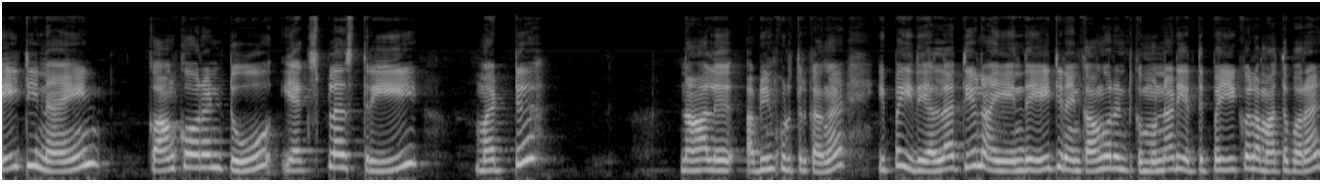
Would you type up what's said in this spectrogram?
eighty nine congruent to x plus three மட்டு நாலு அப்படின்னு கொடுத்துருக்காங்க. இப்போ இது எல்லாத்தையும் நான் இந்த எயிட்டி நைன் காங்கோரண்ட்டுக்கு முன்னாடி எடுத்துகிட்டு போய் ஈக்குவலாக மாற்ற போகிறேன்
